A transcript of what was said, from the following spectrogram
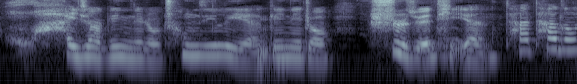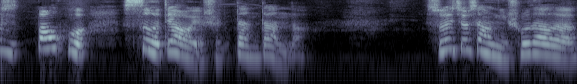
哗一下给你那种冲击力，给你那种视觉体验。他他东西包括色调也是淡淡的，所以就像你说到的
